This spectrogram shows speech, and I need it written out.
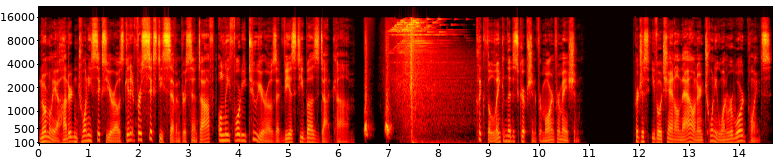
Normally 126 euros, get it for 67% off, only 42 euros at vstbuzz.com. Click the link in the description for more information. Purchase Evo Channel now and earn 21 reward points.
